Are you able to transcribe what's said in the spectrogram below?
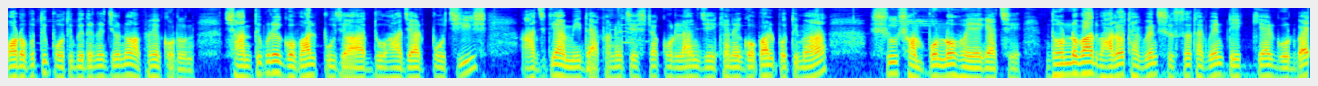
পরবর্তী প্রতিবেদনের জন্য অপেক্ষা করুন। শান্তিপুরে গোপাল পূজা দু হাজার পঁচিশ। আজকে আমি দেখানোর চেষ্টা করলাম যে এখানে গোপাল প্রতিমা সুসম্পন্ন হয়ে গেছে। ধন্যবাদ, ভালো থাকবেন, সুস্থ থাকবেন take care good bye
